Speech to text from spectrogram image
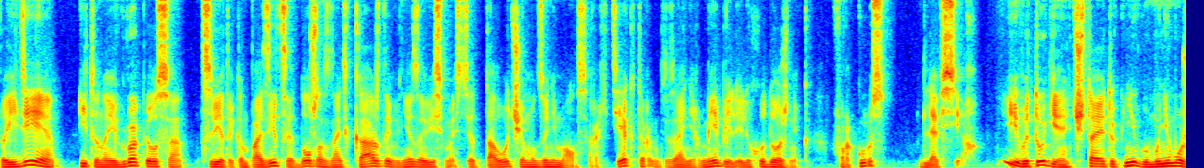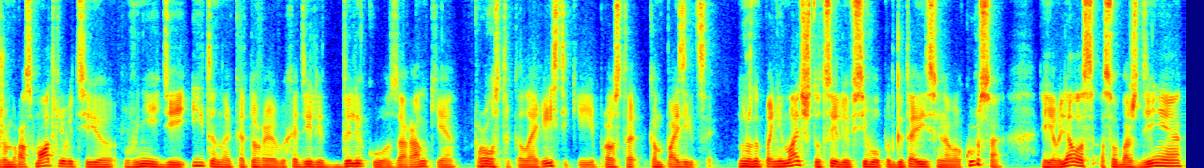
По идее, Итана и Гропиуса цвет и композиция должен знать каждый вне зависимости от того, чем он занимался. Архитектор, дизайнер мебели или художник. Форкурс для всех. И в итоге, читая эту книгу, мы не можем рассматривать ее вне идей Итана, которые выходили далеко за рамки просто колористики и просто композиции. Нужно понимать, что целью всего подготовительного курса являлось освобождение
